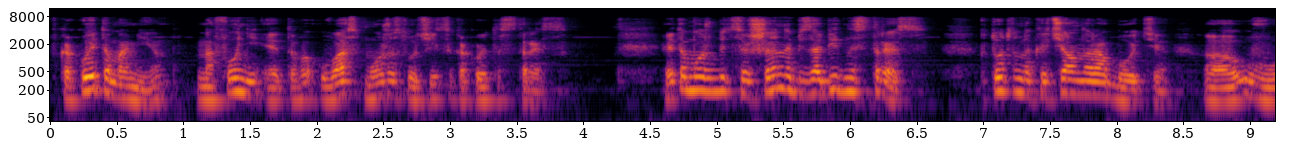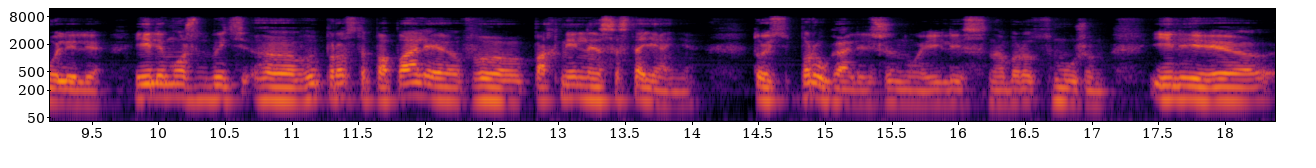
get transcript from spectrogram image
в какой-то момент на фоне этого у вас может случиться какой-то стресс. Это может быть совершенно безобидный стресс кто-то накричал на работе, э, уволили, или, может быть, э, вы просто попали в похмельное состояние. То есть поругались с женой или, наоборот, с мужем. Или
